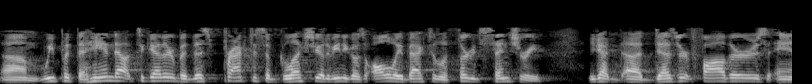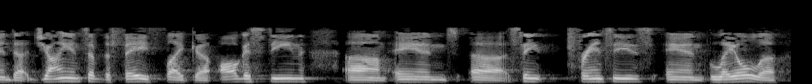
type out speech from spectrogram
Um, we put the handout together, but this practice of Lectio Divina goes all the way back to the third century. You got uh, desert fathers and uh, giants of the faith like uh, Augustine um, and uh, Saint Francis and Loyola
